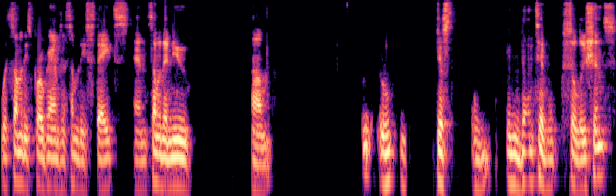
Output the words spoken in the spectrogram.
with some of these programs in some of these states and some of the new, um, just inventive solutions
